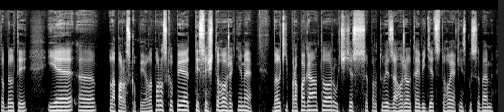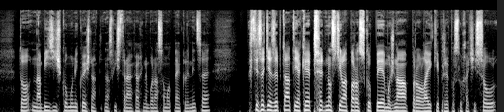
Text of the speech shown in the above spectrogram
to byl ty, je laparoskopie. Laparoskopie, ty seš toho, řekněme, velký propagátor, určitě se pro tu věc zahořel, to je vidět z toho, jakým způsobem to nabízíš, komunikuješ na, na svých stránkách nebo na samotné klinice. Chci se tě zeptat, jaké přednosti laparoskopie možná pro lajky, protože posluchači jsou uh,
